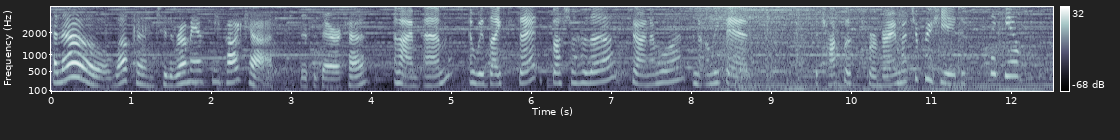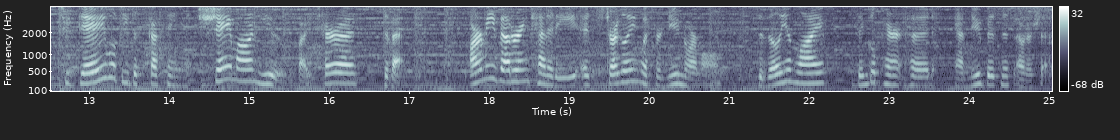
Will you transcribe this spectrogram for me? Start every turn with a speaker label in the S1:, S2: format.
S1: Hello, welcome to the Romance Me podcast. This is Erica.
S2: And I'm Em, and we'd like to say a special hello to our number one and only fan. The chocolates were very much appreciated. Thank you.
S1: Today we'll be discussing Shame on You by Tara Sivec. Army veteran Kennedy is struggling with her new normal civilian life, single parenthood, and new business ownership.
